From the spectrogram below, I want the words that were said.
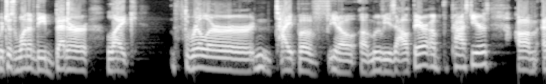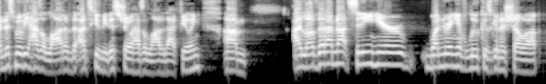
which is one of the better like thriller type of you know uh, movies out there of past years. Um, and this movie has a lot of the. Excuse me, this show has a lot of that feeling. Um, I love that I'm not sitting here wondering if Luke is going to show up.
